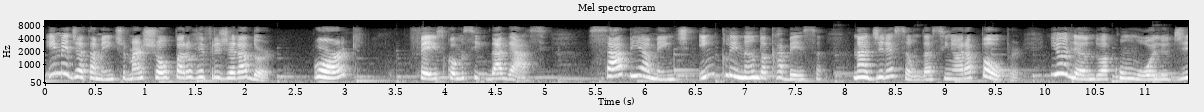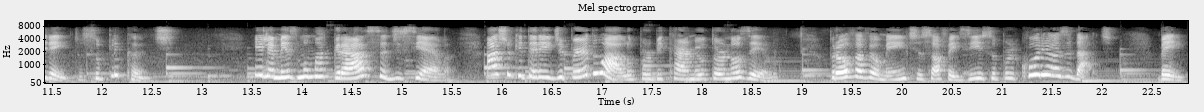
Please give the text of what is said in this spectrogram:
imediatamente marchou para o refrigerador. Gork fez como se indagasse, sabiamente inclinando a cabeça na direção da senhora Popper e olhando-a com o olho direito, suplicante. Ele é mesmo uma graça, disse ela. Acho que terei de perdoá-lo por bicar meu tornozelo. Provavelmente só fez isso por curiosidade. Bem,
